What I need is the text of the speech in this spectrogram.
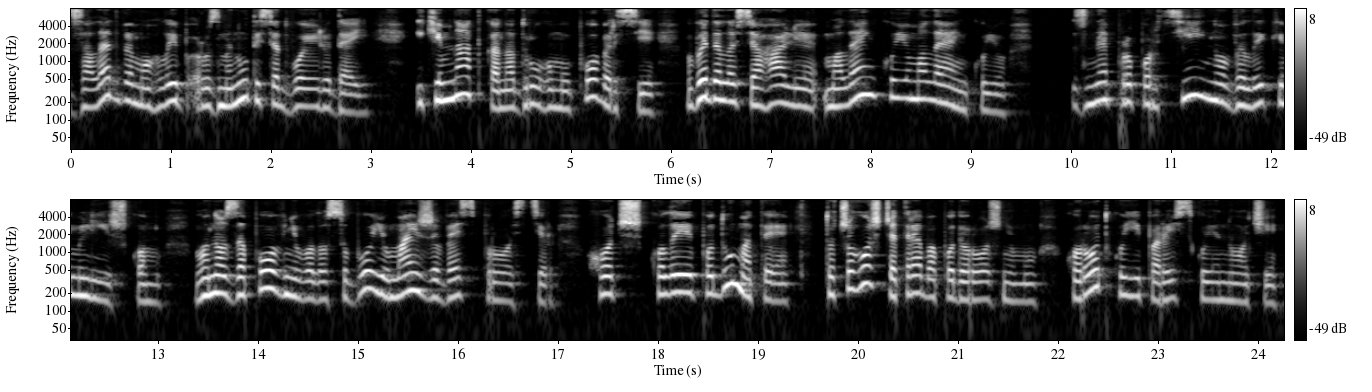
заледве могли б розминутися двоє людей, і кімнатка на другому поверсі видалася Галі маленькою-маленькою, з непропорційно великим ліжком. Воно заповнювало собою майже весь простір. Хоч, коли подумати, то чого ще треба подорожньому, короткої паризької ночі,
